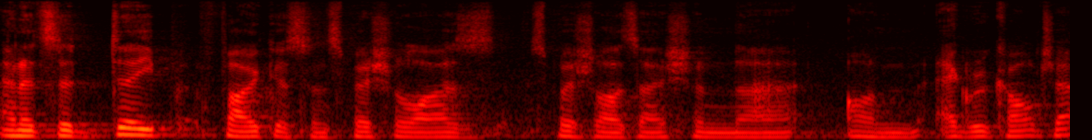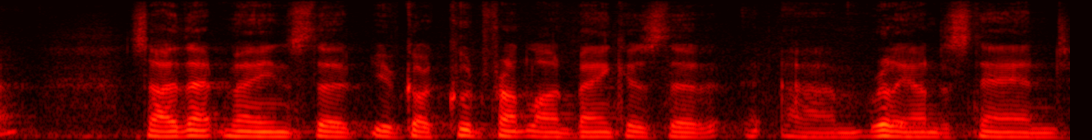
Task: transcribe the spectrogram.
And it's a deep focus and specialisation uh, on agriculture. So that means that you've got good frontline bankers that um, really understand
